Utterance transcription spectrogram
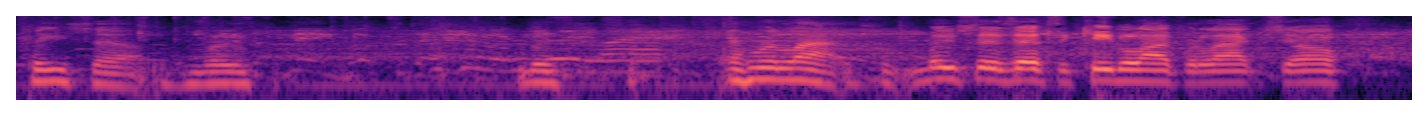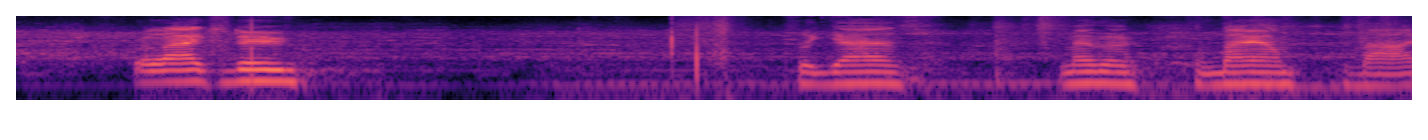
Peace out, Boo. Boo. And relax. Boo says that's the key to life. Relax, y'all. Relax, dude. So, guys, remember, bam, by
